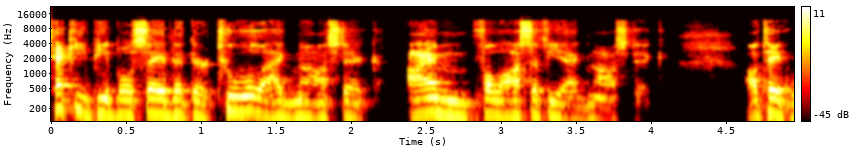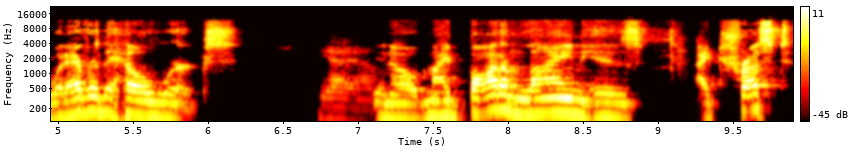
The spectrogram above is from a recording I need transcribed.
techie people say that they're tool agnostic. I'm philosophy agnostic. I'll take whatever the hell works. Yeah, yeah. You know, my bottom line is I trust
